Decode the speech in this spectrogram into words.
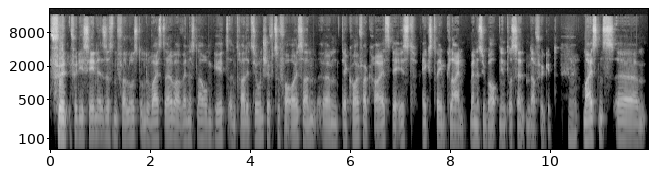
Für, für die Szene ist es ein Verlust und du weißt selber, wenn es darum geht, ein Traditionsschiff zu veräußern, ähm, der Käuferkreis, der ist extrem klein, wenn es überhaupt einen Interessenten dafür gibt. Mhm. Meistens ähm,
